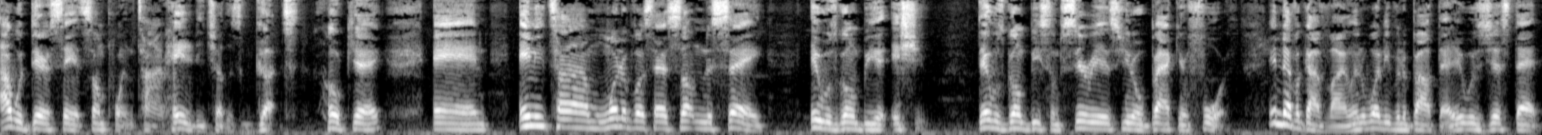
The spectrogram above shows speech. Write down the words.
I would dare say at some point in time hated each other's guts. Okay. And anytime one of us had something to say, it was going to be an issue. There was going to be some serious, you know, back and forth. It never got violent. It wasn't even about that. It was just that,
